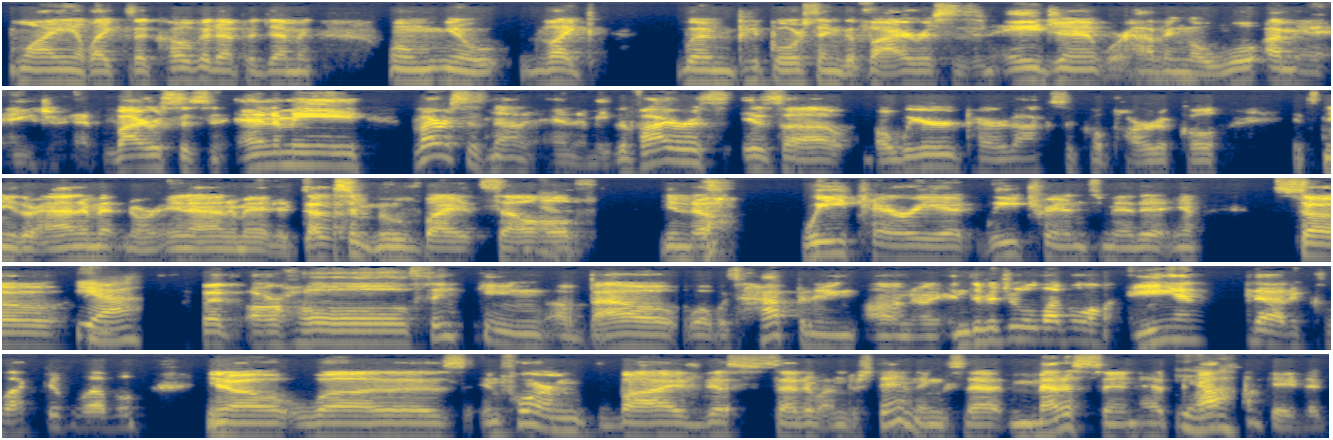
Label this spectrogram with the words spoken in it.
why, like the COVID epidemic, when you know, like when people were saying the virus is an agent, we're having a mm-hmm. war. I mean, an agent. Virus is an enemy. The virus is not an enemy. The virus is a, a weird paradoxical particle. It's neither animate nor inanimate. It doesn't move by itself. Yeah. You know, we carry it, we transmit it. You know? So yeah, but our whole thinking about what was happening on an individual level and at a collective level, you know, was informed by this set of understandings that medicine had Yeah. propagated.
